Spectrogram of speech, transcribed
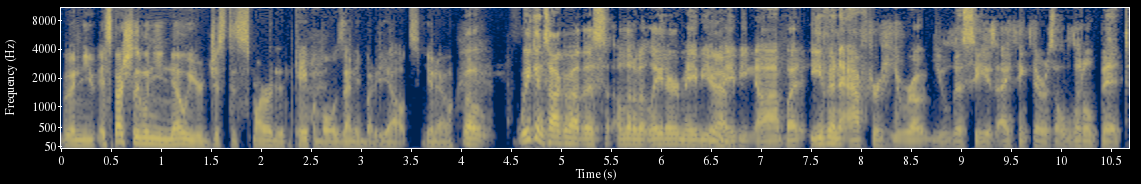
when you especially when you know you're just as smart and capable as anybody else you know Well, we can talk about this a little bit later, maybe or Yeah. maybe not. But even after he wrote Ulysses, I think there was a little bit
